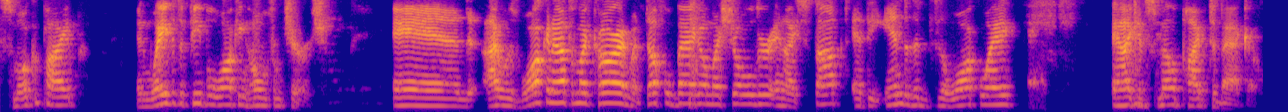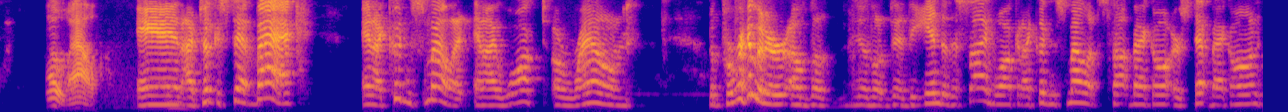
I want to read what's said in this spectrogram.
smoke a pipe, and wave at the people walking home from church and I was walking out to my car, I had my duffel bag on my shoulder, and I stopped at the end of the, the walkway, and I could smell pipe tobacco. Oh wow. And hmm. I took a step back, and I couldn't smell it, and I walked around the perimeter of the you know, the, the end of the sidewalk, and I couldn't smell it. Stop back on or step back on,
